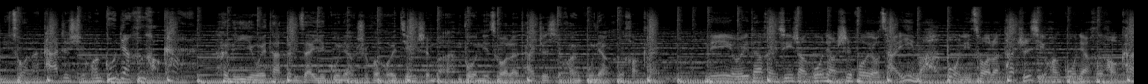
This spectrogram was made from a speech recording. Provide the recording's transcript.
你错了，他只喜欢姑娘很好看。你以为他很在意姑娘是否会精神吗？不，你错了，他只喜欢姑娘很好看。你以为他很欣赏姑娘是否有才艺吗？不，你错了，他只喜欢姑娘很好看。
